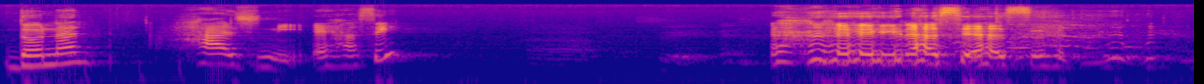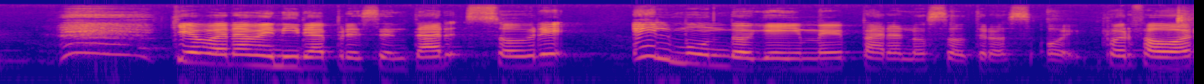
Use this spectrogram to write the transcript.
Donald Hajni, ¿es así? Gracias. que van a venir a presentar sobre el mundo gamer para nosotros hoy. Por favor.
